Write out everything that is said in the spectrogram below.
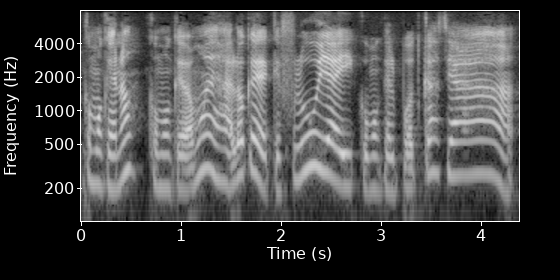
como que no, como que vamos a dejarlo que, que fluya y como que el podcast ya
